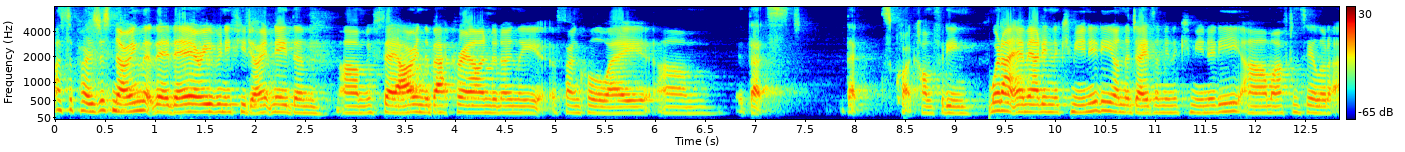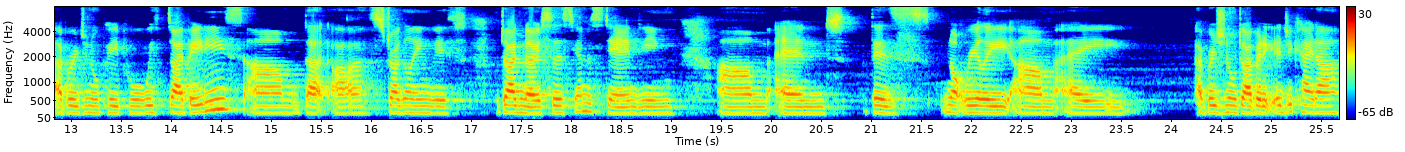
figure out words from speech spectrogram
I suppose just knowing that they're there, even if you don't need them, um, if they are in the background and only a phone call away, um, that's that's quite comforting. When I am out in the community, on the days I'm in the community, um, I often see a lot of Aboriginal people with diabetes um, that are struggling with the diagnosis, the understanding, um, and there's not really um, a Aboriginal diabetic educator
